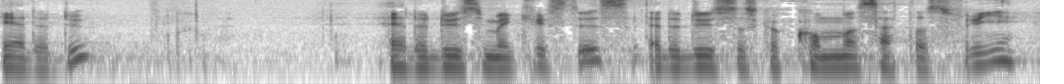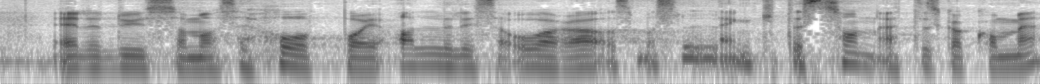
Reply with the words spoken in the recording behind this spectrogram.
Er det du? Er det du som er Kristus? Er det du som skal komme og sette oss fri? Er det du som har håp på i alle disse åra, og som vi lengter sånn etter skal komme?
